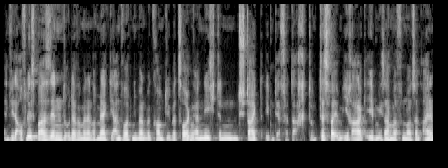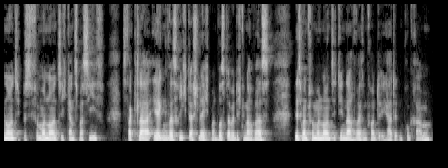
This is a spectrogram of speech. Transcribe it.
entweder auflösbar sind oder wenn man dann auch merkt, die Antworten, die man bekommt, die überzeugen einen nicht, dann steigt eben der Verdacht. Und das war im Irak eben, ich sage mal, von 1991 bis 95 ganz massiv. Es war klar, irgendwas riecht da schlecht, man wusste aber nicht genau was, bis man 95 den nachweisen konnte, ihr hattet ein Programm.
